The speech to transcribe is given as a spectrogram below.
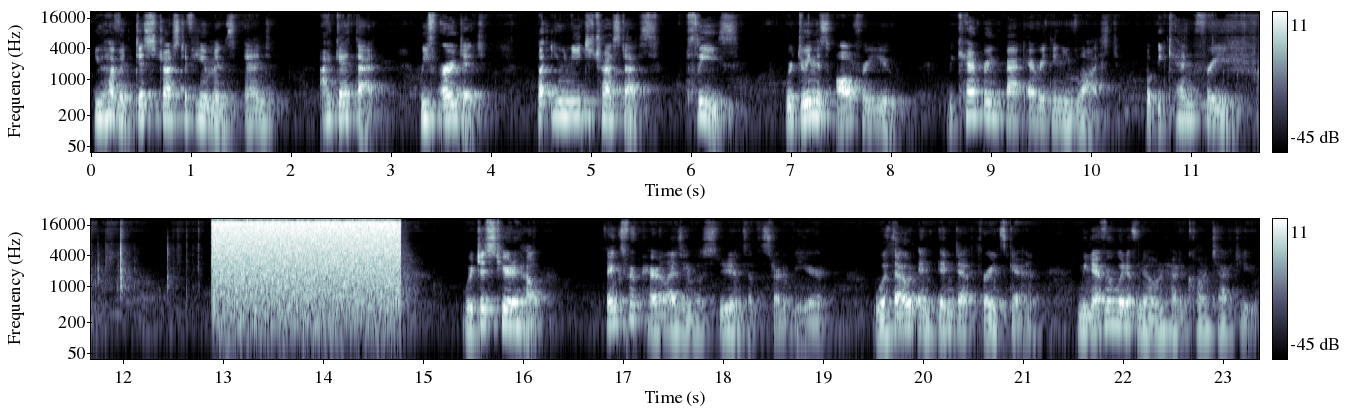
You have a distrust of humans, and I get that. We've earned it. But you need to trust us. Please. We're doing this all for you. We can't bring back everything you've lost, but we can free you. We're just here to help. Thanks for paralyzing those students at the start of the year. Without an in-depth brain scan, we never would have known how to contact you.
